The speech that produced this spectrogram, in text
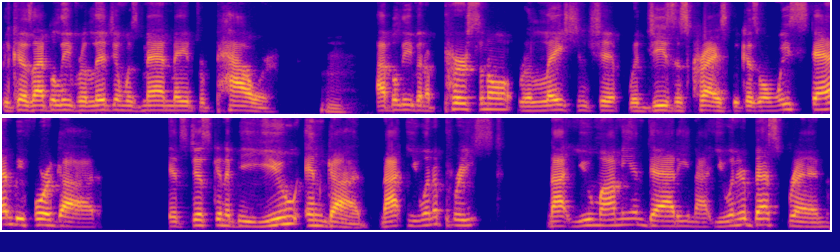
because I believe religion was man made for power. Mm. I believe in a personal relationship with Jesus Christ because when we stand before God, it's just going to be you and God, not you and a priest, not you, mommy and daddy, not you and your best friend.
